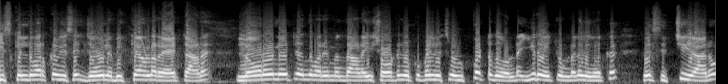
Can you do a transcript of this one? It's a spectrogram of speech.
ഈ സ്കിൽഡ് വർക്കർ വിസയിൽ ജോബ് ലഭിക്കാനുള്ള റേറ്റ് ആണ്. ലോവർ റേറ്റ് എന്ന് പറയുമ്പോൾ എന്താണ്? ഈ ഷോർട്ടേജ് ഒക്കുപ്പൈ ലിസ്റ്റിൽ ഉൾപ്പെട്ടത് കൊണ്ട് ഈ റേറ്റ് ഉണ്ടെങ്കിൽ നിങ്ങൾക്ക് ഇത് സ്റ്റിച്ച് ചെയ്യാനോ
